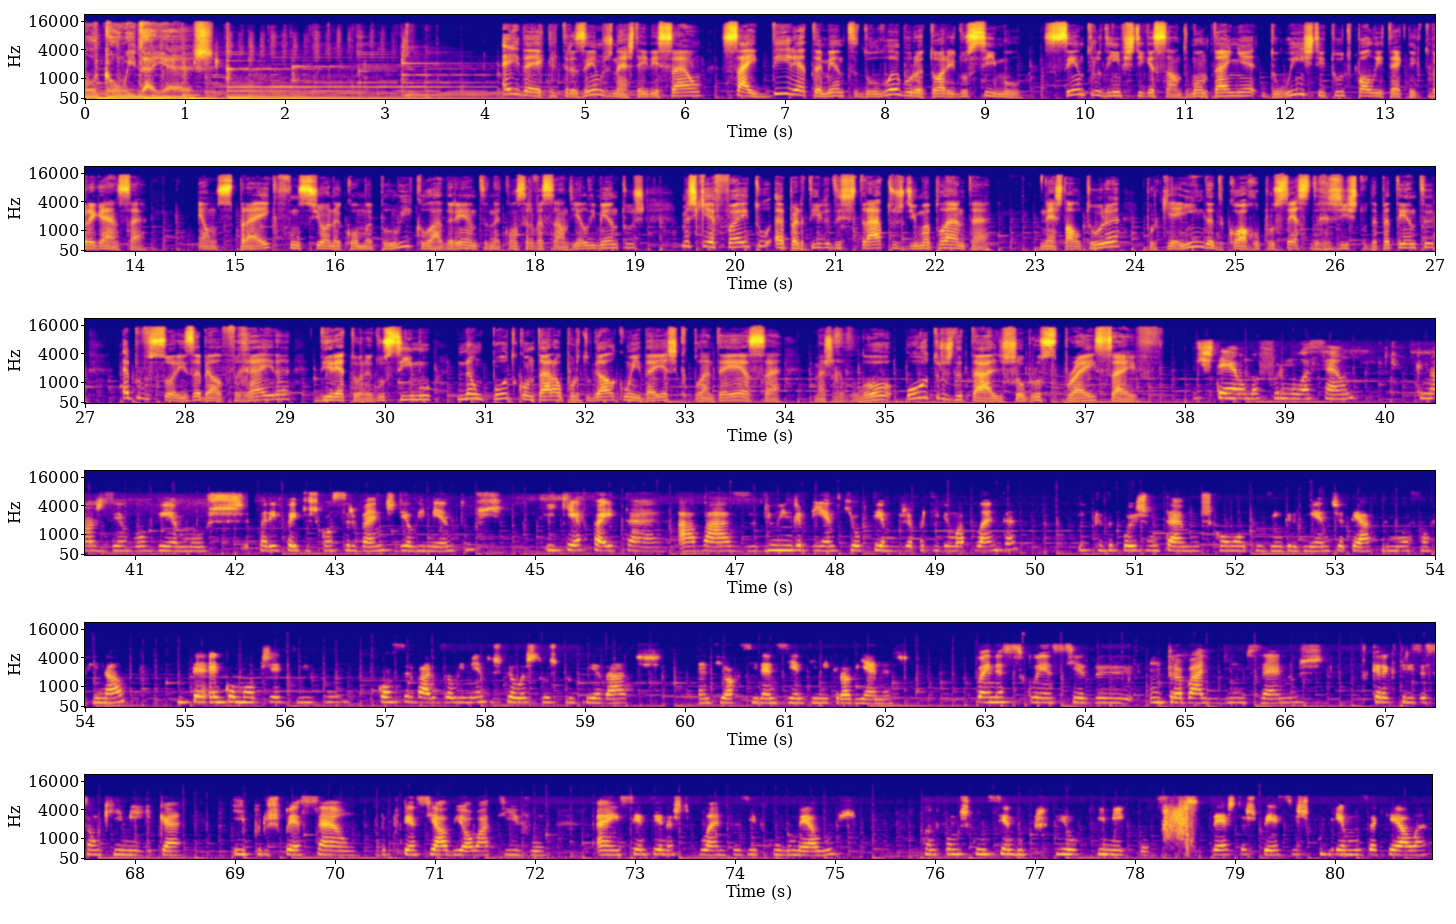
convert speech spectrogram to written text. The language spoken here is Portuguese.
Portugal com ideias. A ideia que lhe trazemos nesta edição sai diretamente do laboratório do CIMO, Centro de Investigação de Montanha do Instituto Politécnico de Bragança. É um spray que funciona como uma película aderente na conservação de alimentos, mas que é feito a partir de extratos de uma planta. Nesta altura, porque ainda decorre o processo de registro da patente, a professora Isabel Ferreira, diretora do CIMO, não pôde contar ao Portugal com ideias que planta é essa, mas revelou outros detalhes sobre o Spray Safe. Isto é uma formulação que nós desenvolvemos para efeitos conservantes de alimentos e que é feita à base de um ingrediente que obtemos a partir de uma planta e que depois juntamos com outros ingredientes até à formulação final tem como objetivo conservar os alimentos pelas suas propriedades antioxidantes e antimicrobianas. Vem na sequência de um trabalho de muitos anos de caracterização química e prospecção de potencial bioativo em centenas de plantas e de cogumelos. Quando fomos conhecendo o perfil químico desta espécie, escolhemos aquela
